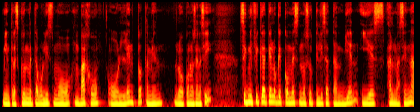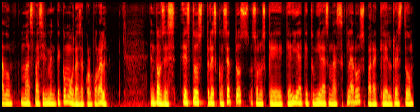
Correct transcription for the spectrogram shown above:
mientras que un metabolismo bajo o lento, también lo conocen así, significa que lo que comes no se utiliza tan bien y es almacenado más fácilmente como grasa corporal. Entonces, estos tres conceptos son los que quería que tuvieras más claros para que el resto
